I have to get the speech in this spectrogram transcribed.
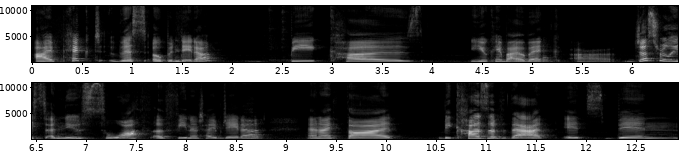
I picked this open data because UK Biobank uh, just released a new swath of phenotype data, and I thought because of that, it's been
